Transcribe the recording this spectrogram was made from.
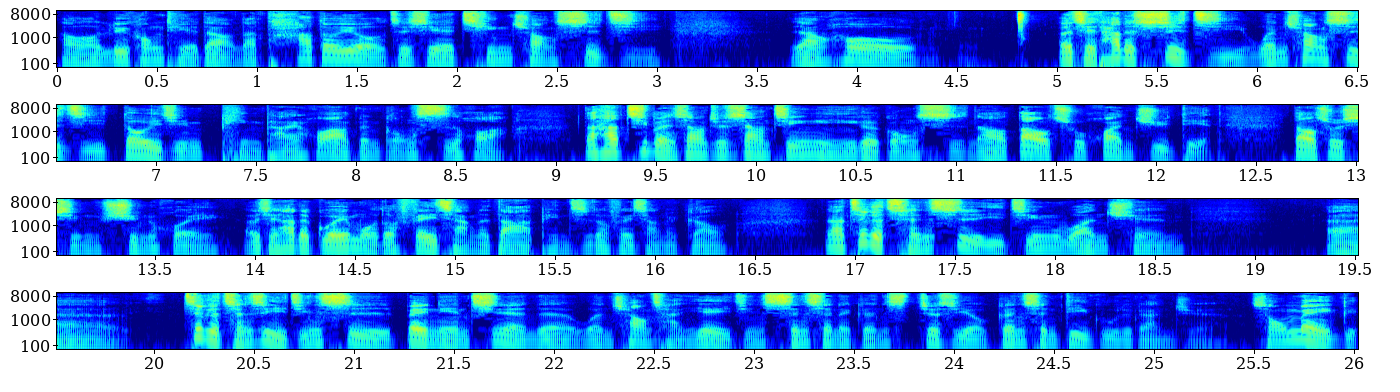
哦，绿空铁道，那它都有这些清创市集，然后而且它的市集文创市集都已经品牌化跟公司化，那它基本上就像经营一个公司，然后到处换据点，到处巡巡回，而且它的规模都非常的大，品质都非常的高。那这个城市已经完全，呃。这个城市已经是被年轻人的文创产业已经深深的根，就是有根深蒂固的感觉。从每个，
